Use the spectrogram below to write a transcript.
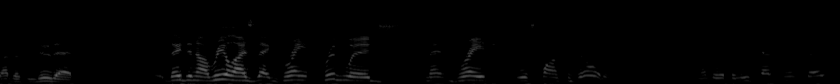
God doesn't do that. They did not realize that great privilege meant great responsibility. Remember what the New Testament says?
